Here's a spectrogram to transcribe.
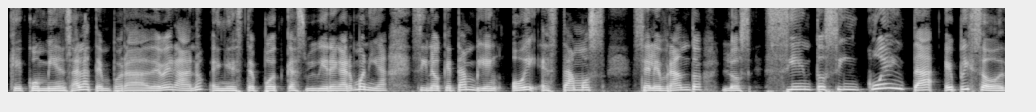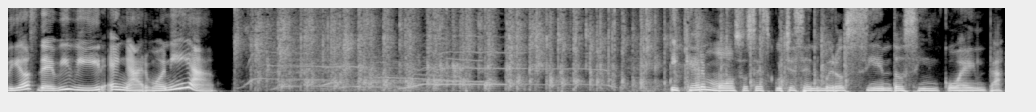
que comienza la temporada de verano en este podcast Vivir en Armonía, sino que también hoy estamos celebrando los 150 episodios de Vivir en Armonía. Y qué hermoso se escucha ese número 150,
